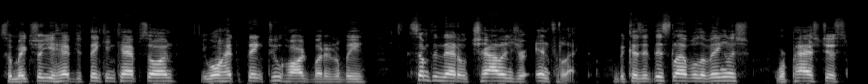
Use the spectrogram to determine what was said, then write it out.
So make sure you have your thinking caps on. You won't have to think too hard, but it'll be something that'll challenge your intellect. Because at this level of English, we're past just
